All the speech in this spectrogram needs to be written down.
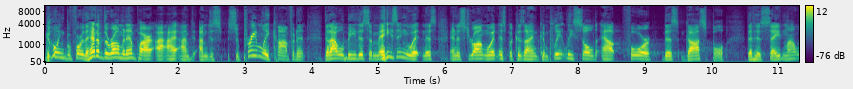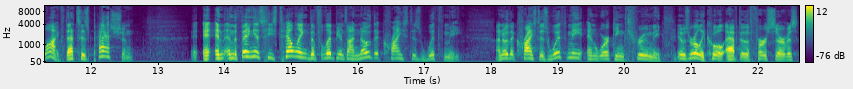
going before the head of the Roman Empire, I, am I'm, I'm just supremely confident that I will be this amazing witness and a strong witness because I am completely sold out for this gospel that has saved my life. That's his passion. And, and, and the thing is, he's telling the Philippians, I know that Christ is with me. I know that Christ is with me and working through me. It was really cool after the first service.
